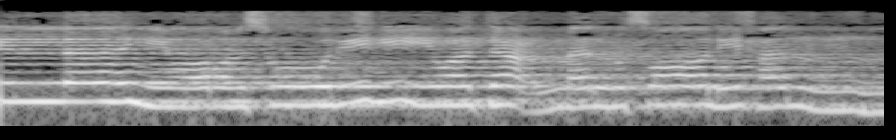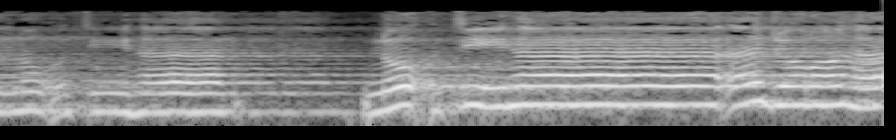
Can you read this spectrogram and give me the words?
لِلَّهِ وَرَسُولِهِ وَتَعْمَلْ صَالِحًا نُؤْتِهَا نُؤْتِهَا أَجْرَهَا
